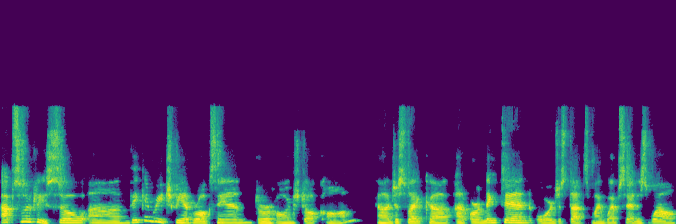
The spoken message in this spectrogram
Absolutely. So um, they can reach me at roxannederhodge.com, uh, just like, uh, uh, or LinkedIn, or just that's my website as well.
